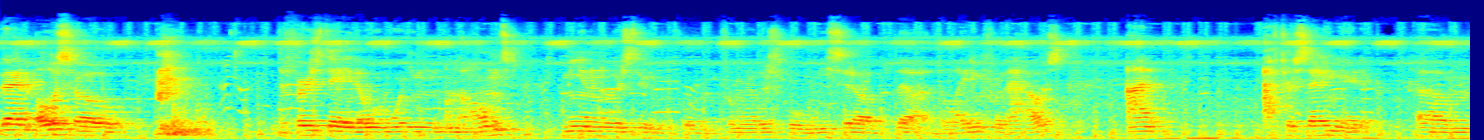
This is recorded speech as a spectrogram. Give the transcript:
then also the first day that we were working on the homes, me and another student from another school, we set up the, the lighting for the house, and after setting it, um,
